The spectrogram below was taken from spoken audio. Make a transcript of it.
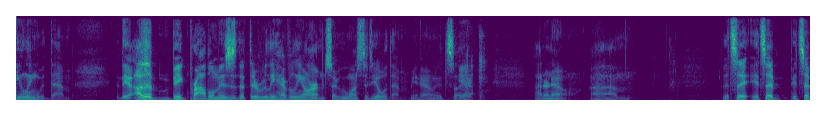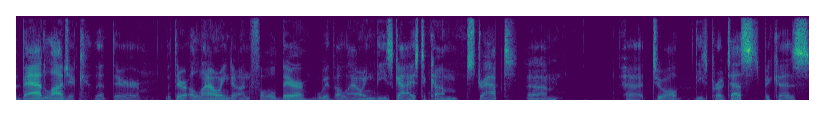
dealing with them. The other big problem is, is that they're really heavily armed. So who wants to deal with them? You know, it's like Yeah. I don't know. Um, it's a it's a it's a bad logic that they're that they're allowing to unfold there with allowing these guys to come strapped um, uh, to all these protests because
